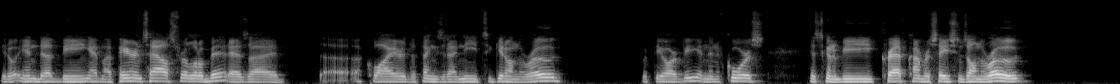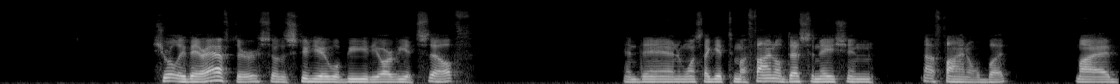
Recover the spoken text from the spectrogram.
It'll end up being at my parents' house for a little bit as I uh, acquire the things that I need to get on the road with the RV. And then, of course, it's going to be craft conversations on the road shortly thereafter. So the studio will be the RV itself. And then once I get to my final destination, not final, but my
